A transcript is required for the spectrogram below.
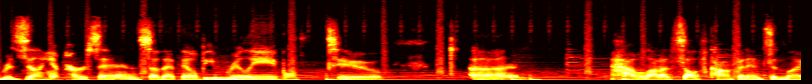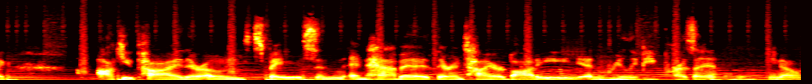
resilient person, so that they'll be really able to uh, have a lot of self confidence and like occupy their own space and inhabit their entire body and really be present you know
